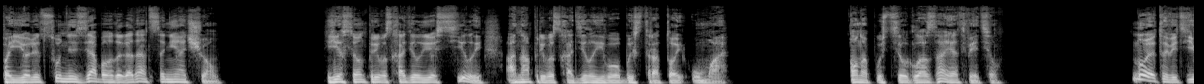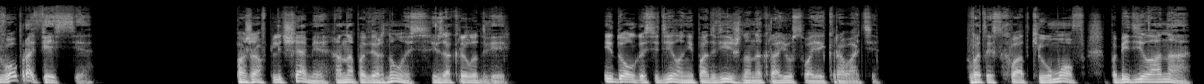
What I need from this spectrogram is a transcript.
По ее лицу нельзя было догадаться ни о чем. Если он превосходил ее силой, она превосходила его быстротой ума. Он опустил глаза и ответил. «Ну, это ведь его профессия». Пожав плечами, она повернулась и закрыла дверь. И долго сидела неподвижно на краю своей кровати. В этой схватке умов победила она,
